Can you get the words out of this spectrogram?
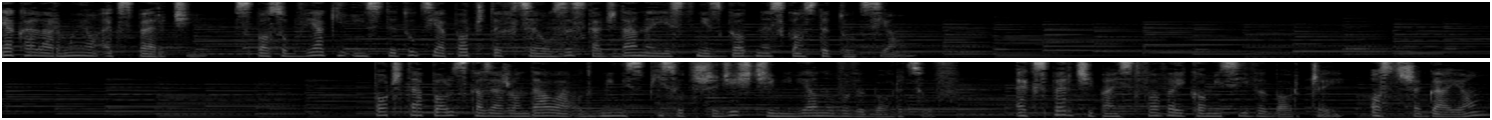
Jak alarmują eksperci, sposób w jaki instytucja poczty chce uzyskać dane jest niezgodny z konstytucją. Poczta Polska zażądała od gmin spisu 30 milionów wyborców. Eksperci Państwowej Komisji Wyborczej ostrzegają,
